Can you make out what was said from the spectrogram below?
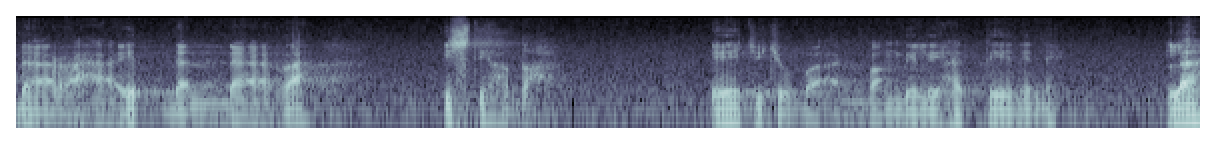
darah haid dan darah istihadah. Eh cobaan bang dilihatin ini. Lah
